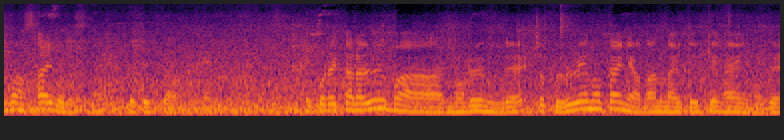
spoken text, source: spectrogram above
一番最後ですね。出てきた。でこれからウーバー乗るんでちょっと上の階に上がらないといけないので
